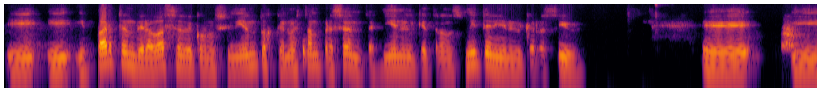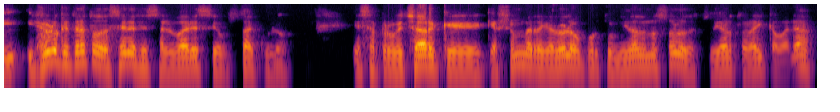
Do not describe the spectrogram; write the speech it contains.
Y, parten de la base de conocimientos que no están presentes, ni en el que transmite ni en el que recibe. Eh, y, yo lo que trato de hacer es de salvar ese obstáculo, es aprovechar que, que me regaló la oportunidad no solo de estudiar Torah y Kabbalah,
